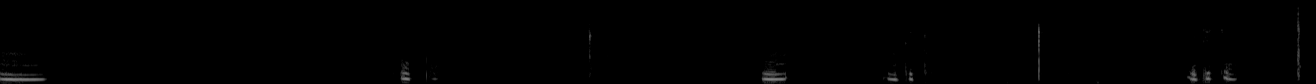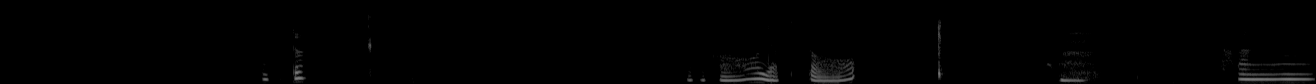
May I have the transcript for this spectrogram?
음, 뽀뽀. 응, 여기도. 여기도. 여기도. 그리고 여기도. 음, 사랑해.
